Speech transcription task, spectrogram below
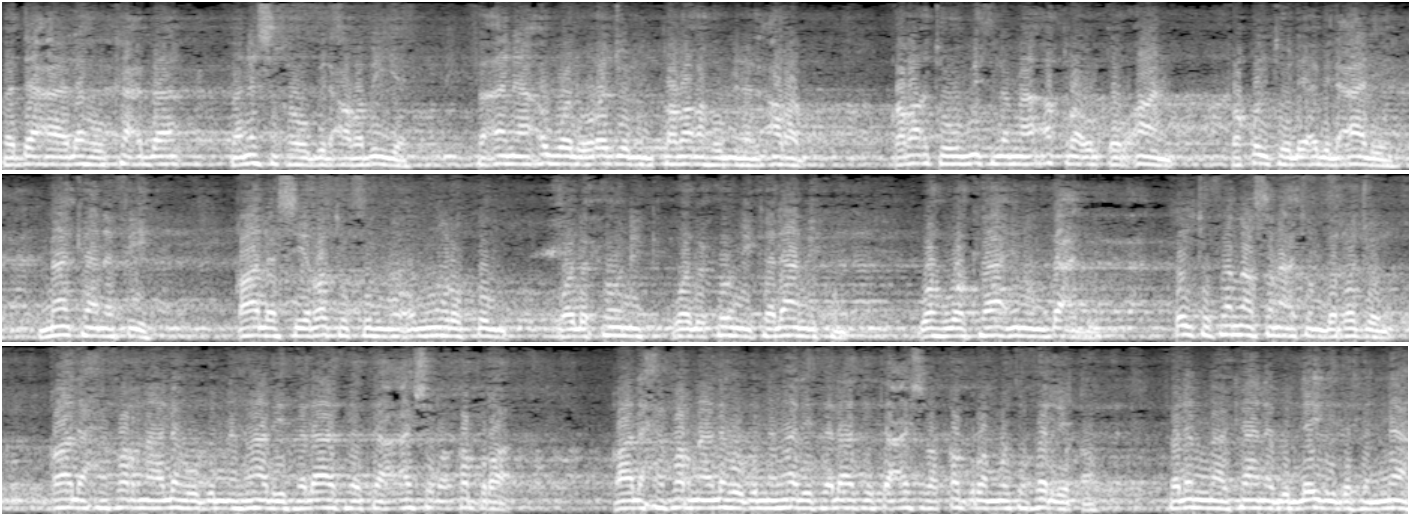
فدعا له كعبا فنسخه بالعربية فأنا أول رجل قرأه من العرب قرأته مثل ما أقرأ القرآن فقلت لأبي العالية ما كان فيه. قال سيرتكم وأموركم ولحونك ولحون كلامكم وهو كائن بعد. قلت فما صنعتم بالرجل؟ قال حفرنا له بالنهار ثلاثة عشر قبرا. قال حفرنا له بالنهار ثلاثة عشر قبرا متفرقة. فلما كان بالليل دفناه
